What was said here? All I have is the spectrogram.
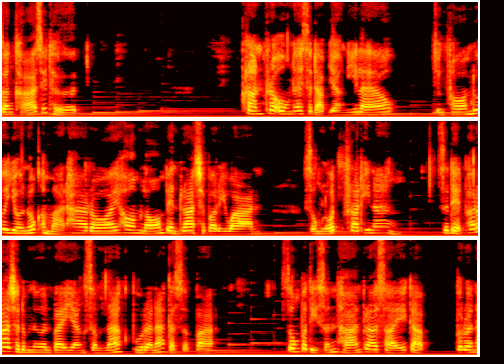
กังขาเสียเถิด ครั้นพระองค์ได้สดับอย่างนี้แล้ว จึงพร้อมด้วยโยนกอมาตห้าร้อยห้อมล้อมเป็นราชบริวาร ทรงลดพระที่นั่ง เสด็จพระราชดำเนินไปยังสำนักปุรณกัสปะ ทรงปฏิสันฐานปราศัยกับปุรณ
